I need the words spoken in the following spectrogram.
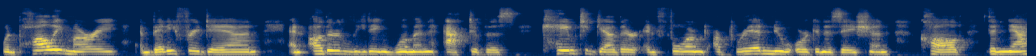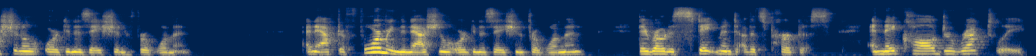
when Pauli Murray and Betty Friedan and other leading women activists came together and formed a brand new organization called the National Organization for Women. And after forming the National Organization for Women, they wrote a statement of its purpose and they called directly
